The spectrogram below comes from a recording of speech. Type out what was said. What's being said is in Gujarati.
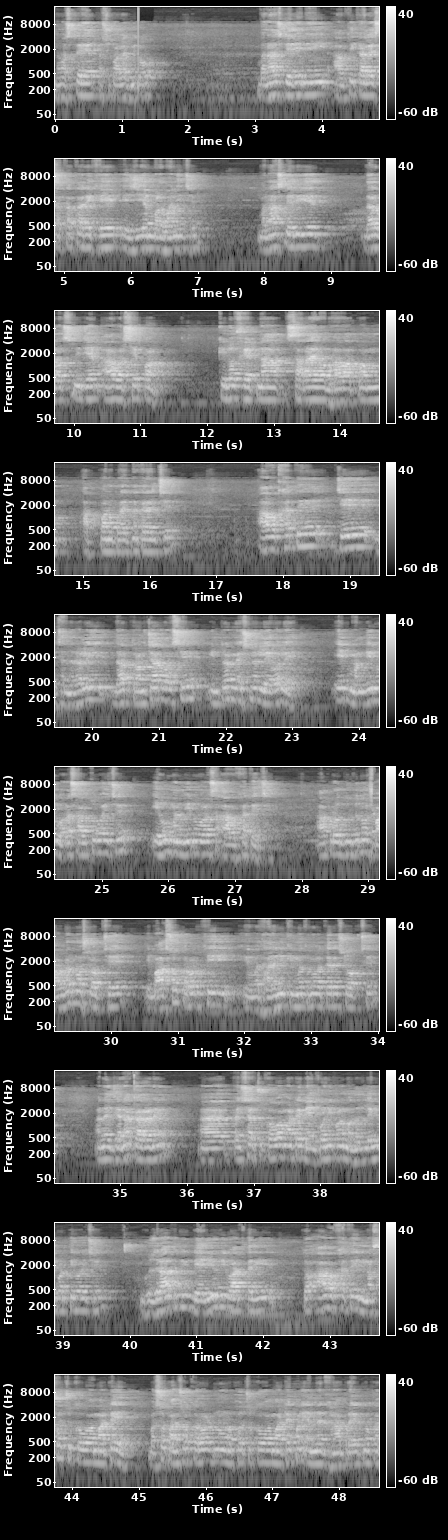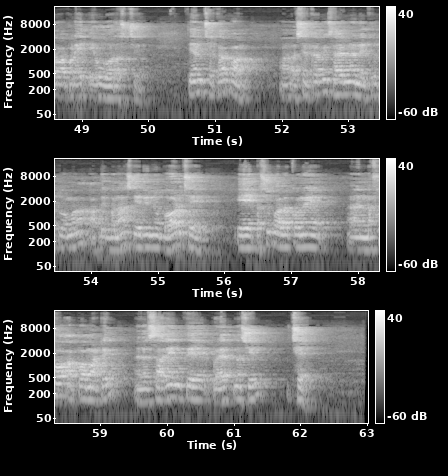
નમસ્તે પશુપાલક મિત્રો. બનાસ ડેરીની આવતીકાલે સત્તર તારીખે એજીએમ મળવાની છે. બનાસ ડેરીએ દર વર્ષની જેમ આ વર્ષે પણ કિલો ફેટના સારા એવા ભાવ આપવા આપવાનો પ્રયત્ન કરેલ છે. આ વખતે જે જનરલી દર ત્રણ ચાર વર્ષે ઇન્ટરનેશનલ લેવલે એક મંદીનું વર્ષ આવતું હોય છે, એવું મંદીનું વર્ષ આ વખતે છે. આપણો દૂધનો પાવડરનો સ્ટોક છે, એ બારસો કરોડથી વધારેની કિંમતનો અત્યારે સ્ટોક છે. અને જેના કારણે પૈસા ચૂકવવા માટે બેંકોની પણ મદદ લેવી પડતી હોય છે. ગુજરાતની ડેરીઓની વાત કરીએ, તો આ વખતે નફો ચૂકવવા માટે, બસો પાંચસો કરોડનો નફો ચૂકવવા માટે પણ એમને ઘણા પ્રયત્નો કરવા પડે એવું વર્ષ છે. તેમ છતાં પણ શંકરભાઈ સાહેબના નેતૃત્વમાં આપણી બનાસ ડેરીનું બોર્ડ છે, એ પશુપાલકોને નફો આપવા માટે સારી રીતે પ્રયત્નશીલ છે.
